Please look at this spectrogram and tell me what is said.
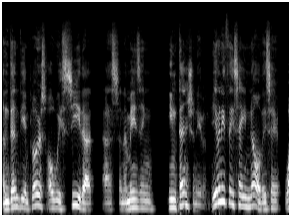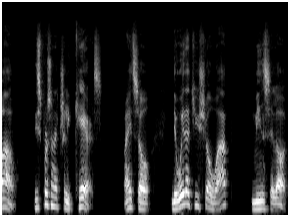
And then the employers always see that as an amazing intention, even. Even if they say no, they say, wow, this person actually cares, right? So the way that you show up means a lot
